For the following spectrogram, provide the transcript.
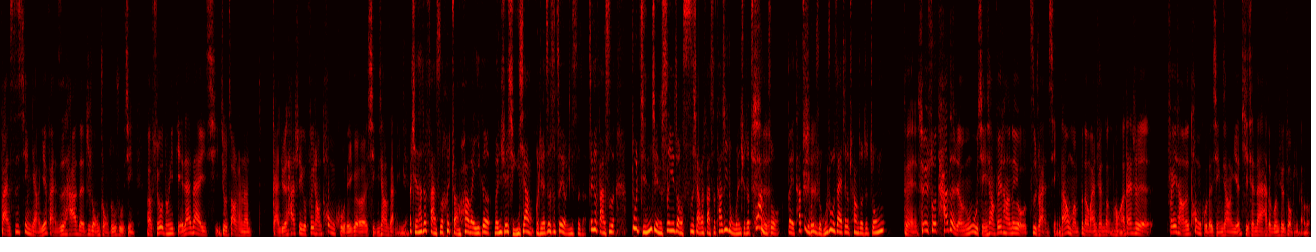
反思信仰，也反思他的这种种族属性，呃，所有东西叠加在一起，就造成了。感觉他是一个非常痛苦的一个形象在里面，而且他的反思会转化为一个文学形象，我觉得这是最有意思的。这个反思不仅仅是一种思想的反思，它是一种文学的创作，对他自己会融入在这个创作之中。对，所以说他的人物形象非常的有自转性，当然我们不能完全等同啊，但是非常的痛苦的形象也体现在他的文学作品当中。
